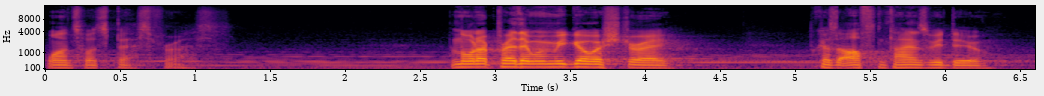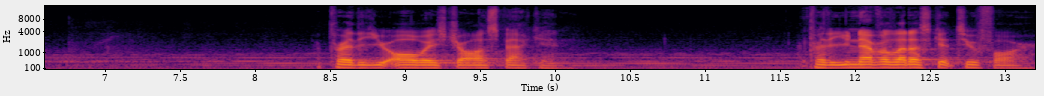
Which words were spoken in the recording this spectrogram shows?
wants what's best for us. And Lord, I pray that when we go astray, because oftentimes we do, I pray that you always draw us back in. I pray that you never let us get too far.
